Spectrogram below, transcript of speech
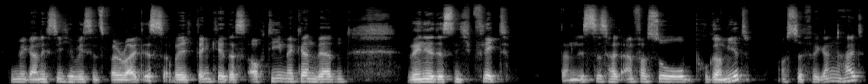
ich bin mir gar nicht sicher, wie es jetzt bei Write ist, aber ich denke, dass auch die meckern werden, wenn ihr das nicht pflegt. Dann ist es halt einfach so programmiert aus der Vergangenheit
